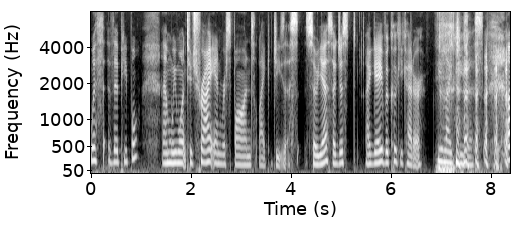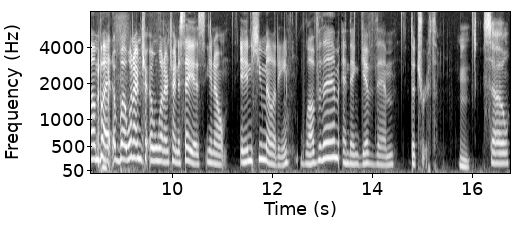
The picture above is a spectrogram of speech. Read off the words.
with the people. and we want to try and respond like Jesus. So yes, I just I gave a cookie cutter. Be like Jesus. um, but but what I'm tr- what I'm trying to say is you know in humility love them and then give them the truth. Hmm. So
